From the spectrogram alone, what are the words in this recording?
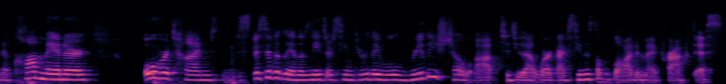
in a calm manner, over time, specifically, and those needs are seen through, they will really show up to do that work. I've seen this a lot in my practice.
